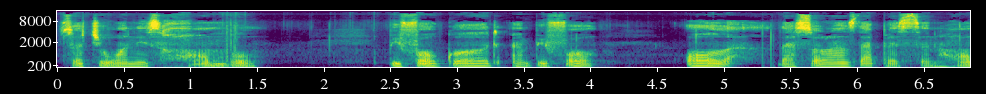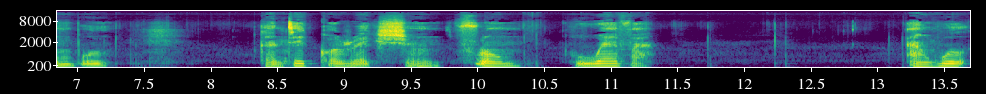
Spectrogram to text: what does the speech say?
Such a one is humble before God and before all that surrounds that person. Humble can take correction from whoever and will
